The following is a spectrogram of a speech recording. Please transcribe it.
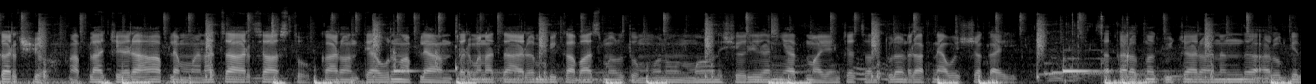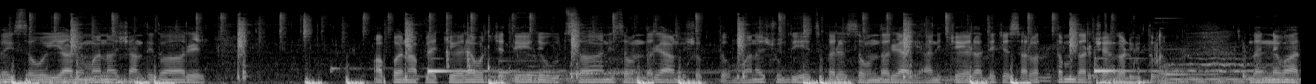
निष्कर्ष. आपला चेहरा हा आपल्या मनाचा आरसा असतो. कारण त्यावरून आपल्या अंतर्मनाचा आरंभिक आभास मिळतो. म्हणून मन शरीर आणि आत्मा यांचे संतुलन राखणे आवश्यक आहे. सकारात्मक विचार आनंद आरोग्यदायी सवयी आणि मन शांतीद्वारे आपण आपल्या चेहऱ्यावरचे तेज उत्साह आणि सौंदर्य आणू शकतो. मनशुद्धी हेच खरे सौंदर्य आहे आणि चेहरा त्याचे सर्वोत्तम दर्शन घडवितो. धन्यवाद.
